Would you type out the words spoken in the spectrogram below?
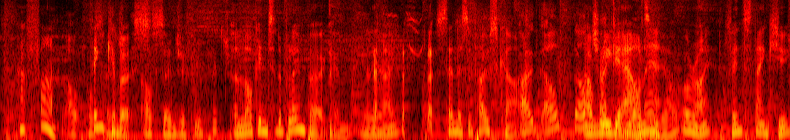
Have fun. I'll- I'll Think of you- us. I'll send you a few pictures. Uh, log into the Bloomberg and you know, send us a postcard. I, I'll, I'll, I'll check read it out on air. All right, Vince, thank you.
